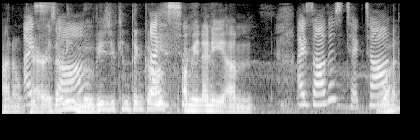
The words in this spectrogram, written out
I don't I care. Is there any movies you can think of? I I, mean, any um, I saw this TikTok what?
